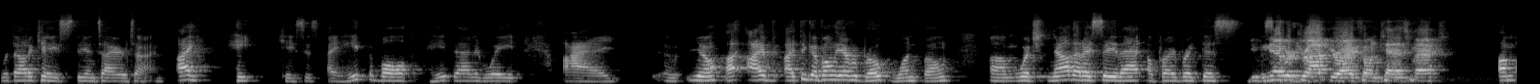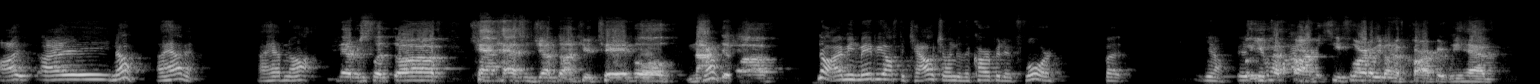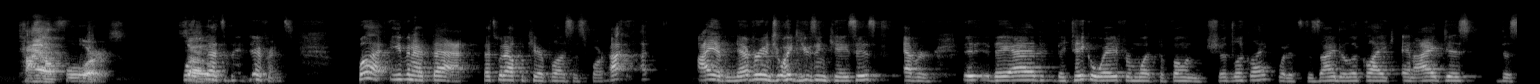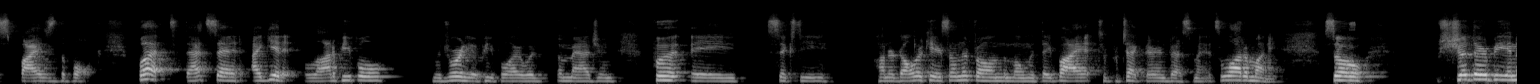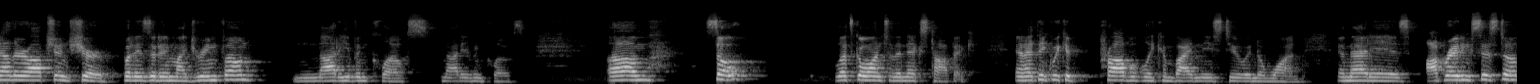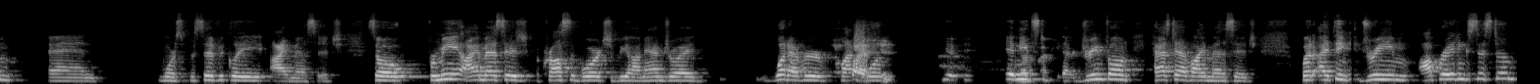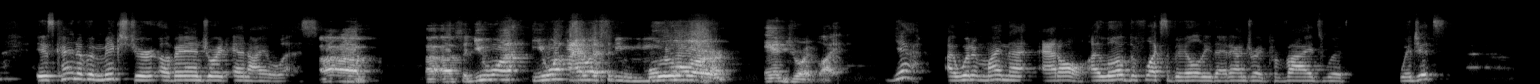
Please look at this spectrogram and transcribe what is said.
without a case the entire time. I hate cases. I hate the bulk. I hate the added weight. I, you know, I, I've, I think I've only ever broke one phone. Um, which now that I say that, I'll probably break this. You've this never dropped your iPhone 10s Max? Um, I, I no, I haven't. I have not. Never slipped off. Cat hasn't jumped onto your table, knocked No. it off. No, I mean maybe off the couch onto the carpeted floor, but you know. Well, you have carpet. See, Florida, we don't have carpet. We have tile floors. So Well, that's a big difference. But even at that, that's what AppleCare Plus is for. I, I, I have never enjoyed using cases ever. They add, they take away from what the phone should look like, what it's designed to look like, and I just despise the bulk. But that said, I get it. A lot of people, majority of people, I would imagine, put a 60 hundred dollar case on their phone the moment they buy it to protect their investment. It's a lot of money. So should there be another option? Sure. But is it in my dream phone? Not even close. Not even close. Um, so let's go on to the next topic. And I think we could probably combine these two into one, and that is operating system and more specifically iMessage. So for me, iMessage across the board should be on Android, whatever platform it, it needs to be there. Dream phone has to have iMessage, but I think Dream operating system is kind of a mixture of Android and iOS. Uh, uh, uh, so you want you want iOS to be more Android-like. Yeah, I wouldn't mind that at all. I love the flexibility that Android provides with widgets.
